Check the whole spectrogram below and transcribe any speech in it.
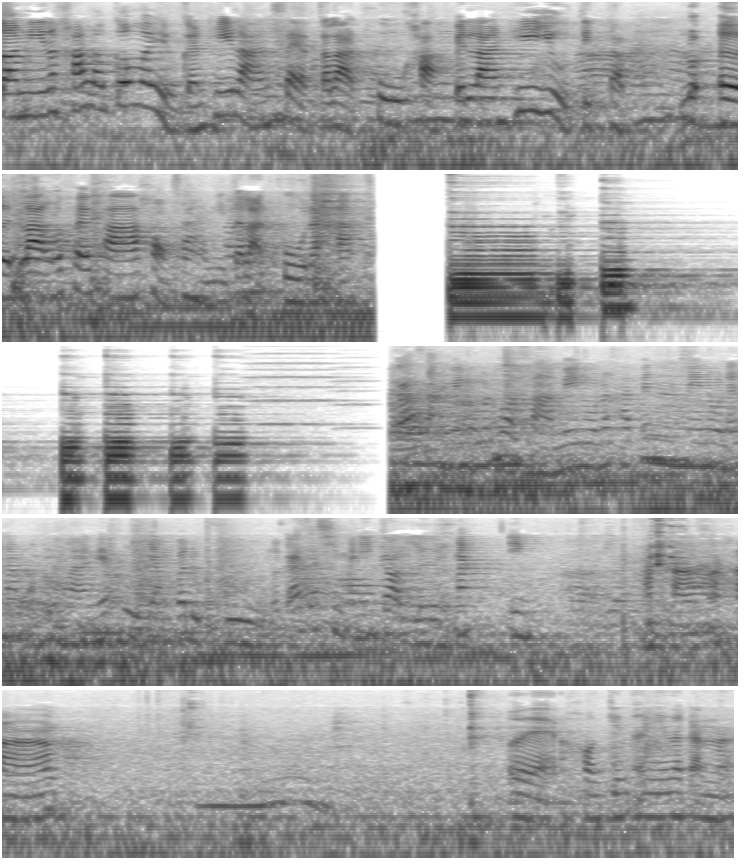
ตอนนี้นะคะเราก็มาอยู่กันที่ร้านแสบตลาดภูค่ะ เป็นร้านที่อยู่ติดกับรถเออรางรถไฟฟ้าของสถานีตลาดภูนะคะ อนเลยมาอิงนะคะนะคะเออขอกินอันนี้แล้วกันนะ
